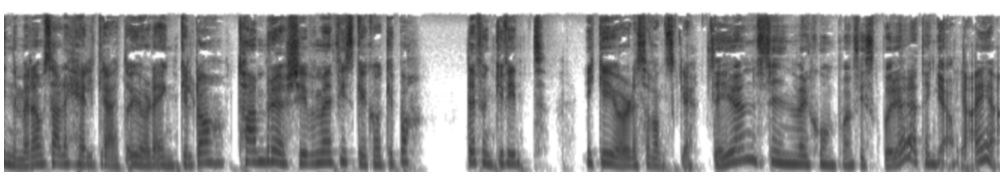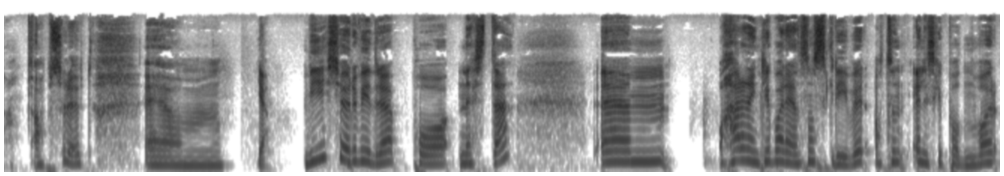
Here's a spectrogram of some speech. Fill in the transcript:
innimellom så er det helt greit å gjøre det enkelt òg. Ta en brødskive med en fiskekake på. Det funker fint. Ikke gjør det så vanskelig. Det er jo en fin versjon på en fiskeburger, tenker jeg. Ja, ja. Absolutt. Um... Ja. Vi kjører videre på neste. Um, og her er det egentlig bare en som skriver at hun elsker podden vår,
